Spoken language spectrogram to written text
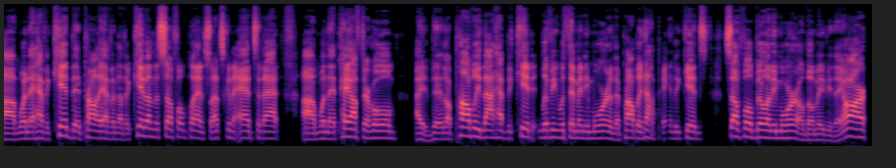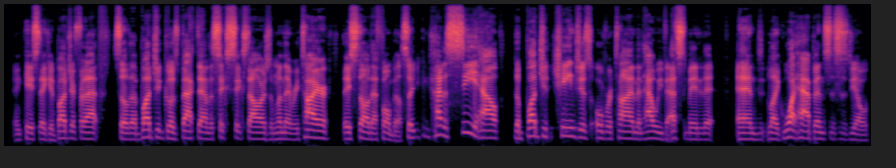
Um, when they have a kid, they probably have another kid on the cell phone plan, so that's going to add to that. Um, when they pay off their home, I, they'll probably not have the kid living with them anymore. And they're probably not paying the kids cell phone bill anymore, although maybe they are in case they could budget for that. So the budget goes back down to $66. And when they retire, they still have that phone bill. So you can kind of see how the budget changes over time and how we've estimated it. And like what happens, this is, you know,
